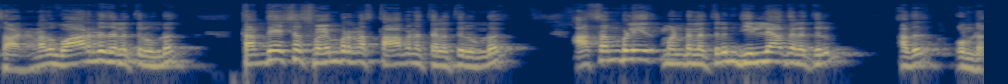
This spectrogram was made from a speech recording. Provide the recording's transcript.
സാധനമാണ്. അത് വാർഡ് തലത്തിലുണ്ട് തദ്ദേശ സ്വയംഭരണ സ്ഥാപന തലത്തിലുണ്ട് അസംബ്ലി മണ്ഡലത്തിലും ജില്ലാ തലത്തിലും അത് ഉണ്ട്.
